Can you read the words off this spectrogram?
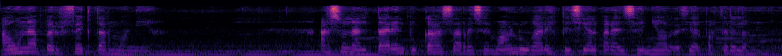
a una perfecta armonía. Haz un altar en tu casa, reserva un lugar especial para el Señor, decía el pastor el domingo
